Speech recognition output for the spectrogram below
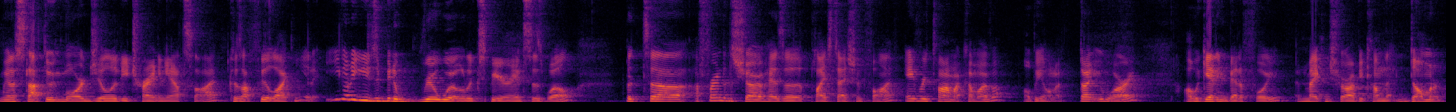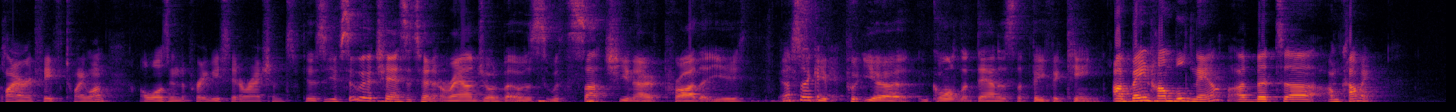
I'm going to start doing more agility training outside because I feel like you know you got to use a bit of real world experience as well. But uh, a friend of the show has a PlayStation 5. Every time I come over, I'll be on it. Don't you worry. I'll be getting better for you and making sure I become that dominant player in FIFA 21 I was in the previous iterations. Because you've still got a chance to turn it around, Jordan, but it was with such, you know, pride that you. That's you, okay. You put your gauntlet down as the FIFA king. I've been humbled now, uh, but uh, I'm coming.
